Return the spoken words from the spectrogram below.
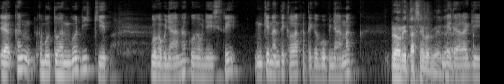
Ya kan kebutuhan gue dikit. Gue nggak punya anak, gue nggak punya istri. Mungkin nanti kelak ketika gue punya anak Prioritasnya berbeda. beda lagi.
